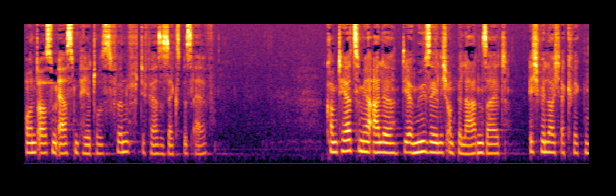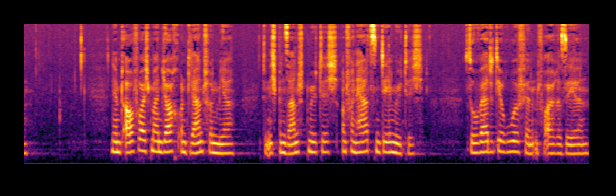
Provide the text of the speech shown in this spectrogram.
und aus dem 1. Petrus 5, die Verse 6 bis 11. Kommt her zu mir alle, die ihr mühselig und beladen seid, ich will euch erquicken. Nehmt auf euch mein Joch und lernt von mir, denn ich bin sanftmütig und von Herzen demütig. So werdet ihr Ruhe finden für eure Seelen.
